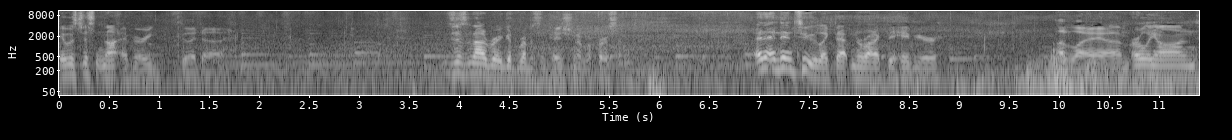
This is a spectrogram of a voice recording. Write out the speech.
it was just not a very good, uh, just not a very good representation of a person. And, and then too, like that neurotic behavior of um, early on,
